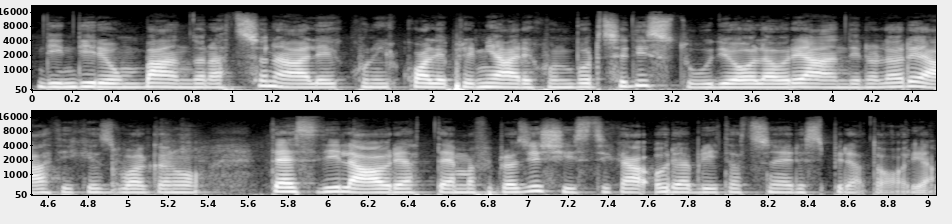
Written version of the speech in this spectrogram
di indire un bando nazionale con il quale premiare con borse di studio laureandi e non laureati che svolgano tesi di laurea a tema fibrosi cistica o riabilitazione respiratoria.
